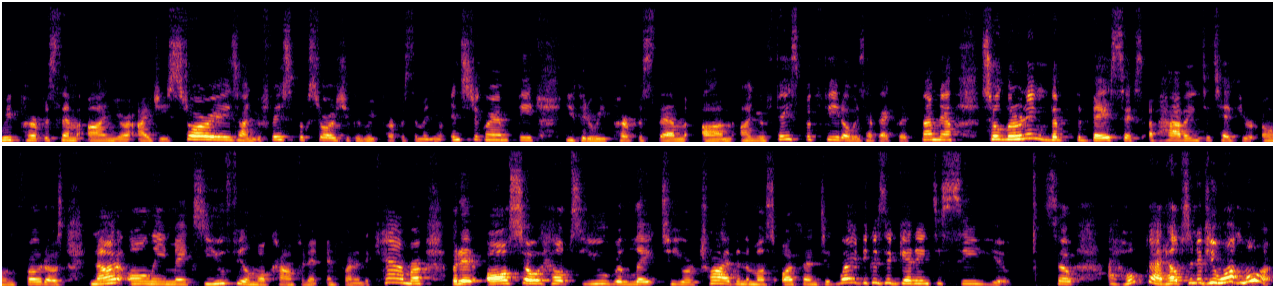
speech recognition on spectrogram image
repurpose them on your ig stories on your facebook stories. You can repurpose them in your instagram feed. You could repurpose them um, on your facebook feed. Always have that good thumbnail. So learning the, the basics of having to take your own photos not only makes you feel more confident in front of the camera but it also helps you relate to your tribe in the most authentic way because they're getting to see you so I hope that helps. And if you want more,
